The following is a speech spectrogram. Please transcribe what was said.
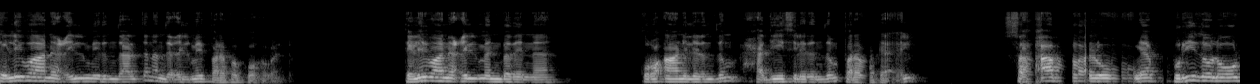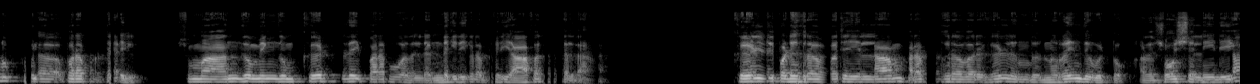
தெளிவான இல்ம் இருந்தால்தான் அந்த இல்மை பரப்ப போக வேண்டும். தெளிவான இல்ம் என்பது என்ன? குர்ஆனிலிருந்தும் ஹதீஸிலிருந்தும் பெறப்பட்ட இல். சஹாபாலுடைய புரிதலோடு பெறப்பட்ட இல். சும்மா அங்கும் இங்கும் கேட்டதை பரப்புவதில்லை. இன்றைக்கு இருக்கிற பெரிய ஆபத்தல்தான் கேள்விப்படுகிறவற்றை எல்லாம் பரப்புகிறவர்கள் இன்று நிறைந்து விட்டோம். அது சோசியல் மீடியா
